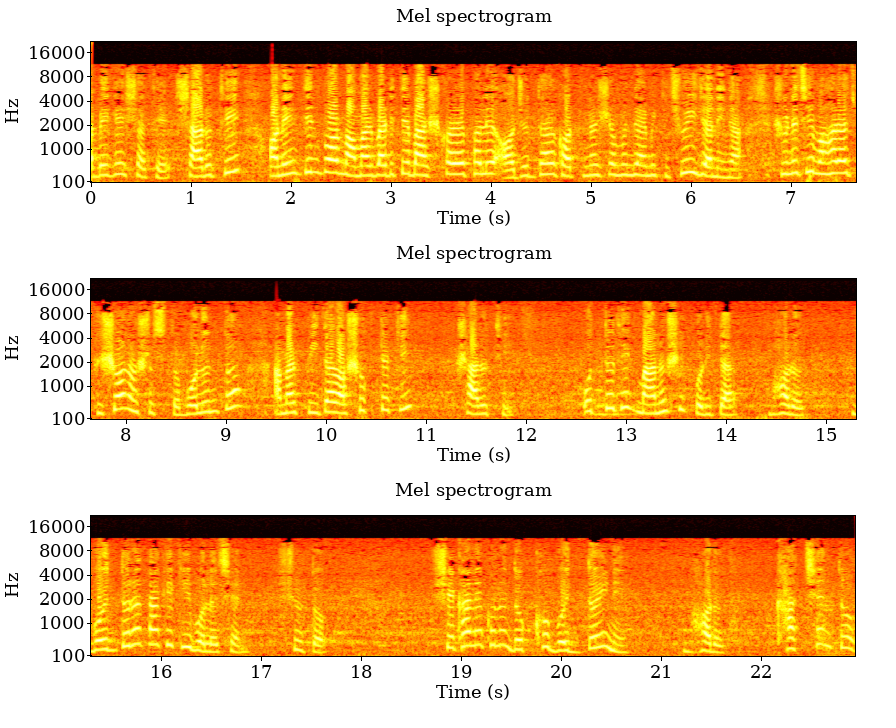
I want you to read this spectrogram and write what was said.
আবেগের সাথে। সারথী অনেকদিন পর মামার বাড়িতে বাস করার ফলে অযোধ্যার ঘটনার সম্বন্ধে আমি কিছুই জানি না। শুনেছি মহারাজ ভীষণ অসুস্থ, বলুন তো? আমার পিতার অসুখটা কি? সারথী। অত্যধিক মানসিক পরিত্যাগ ভরত। বৈদ্যরা তাকে কি বলেছেন? সুত। সেখানে কোনো দক্ষ বৈদ্যই নেই। ভরত। খাচ্ছেন তো?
